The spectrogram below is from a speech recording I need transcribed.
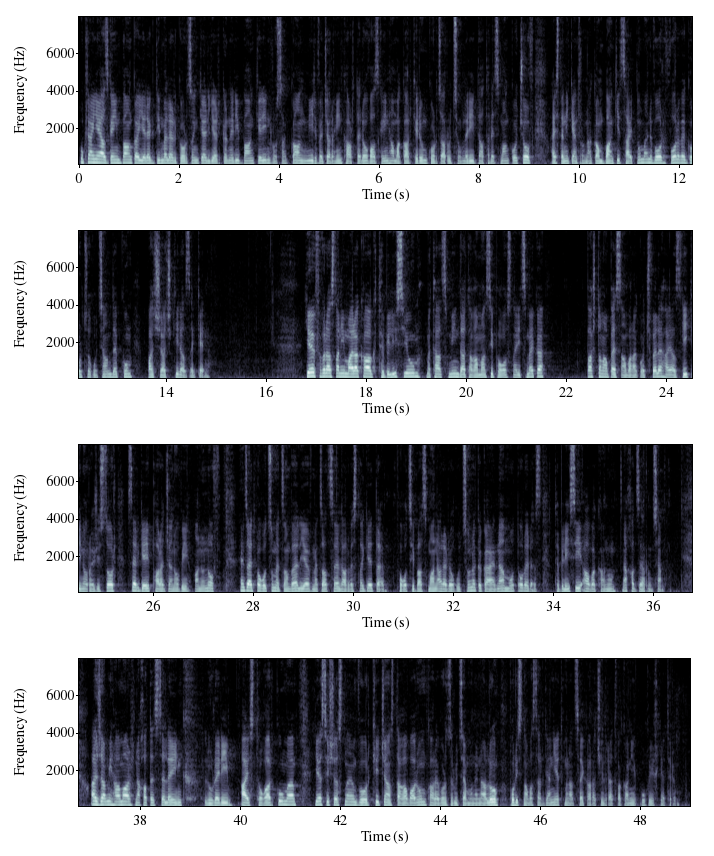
Ուկրաինայի ազգային բանկը երեք դիմել էր գործընկեր երկրների բանկերին ռուսական միր վճարային քարտերով ազգային համակարգերում գործառույթների դադարեցման կոչով։ Հայաստանի կենտրոնական բանկից հայտնում են, որ որևէ գործողության դեպքում պատշաճ կիրազեկեն։ Եվ Վրաստանի մայրաքաղաք Թբիլիսիում մթած Մինդա թաղամասի փողոցներից մեկը պաշտոնապես անվանակոչվել է հայազգի կինոռեժիսոր Սերգեյ Փարաջանովի անունով։ Հենց այդ փողոցում է ծնվել եւ մեծացել արվեստագետը։ Փողոցի բացման արարողությունը կկայանա մոտ օրերս Թբիլիսի ավականու նախաձեռնությամբ։ Այս ժամի համար նախատեսել էինք լուրերի այս թողարկումը։ Ես հիշեցնեմ, որ քիչ անց տաղավարում կարևոր զրույց եմ ունենալու Բորիս Նավասարդյանի հետ մնացեք առաջին լրատվականի ուղիղ եթերում։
